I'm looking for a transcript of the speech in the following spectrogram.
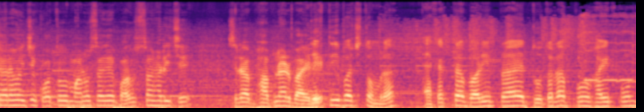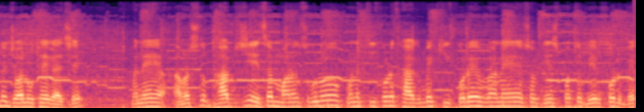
ছাড়া হয়েছে, কত মানুষ আগে বাসস্থান হারিয়েছে, সেটা ভাবনার বাইরে। দেখতেই পাচ্ছ তোমরা, এক একটা বাড়ি প্রায় দোতলা হাইট পর্যন্ত জল উঠে গেছে। মানে আমরা শুধু ভাবছি এসব মানুষগুলো মানে কী করে থাকবে, কী করে মানে সব জিনিসপত্র বের করবে।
